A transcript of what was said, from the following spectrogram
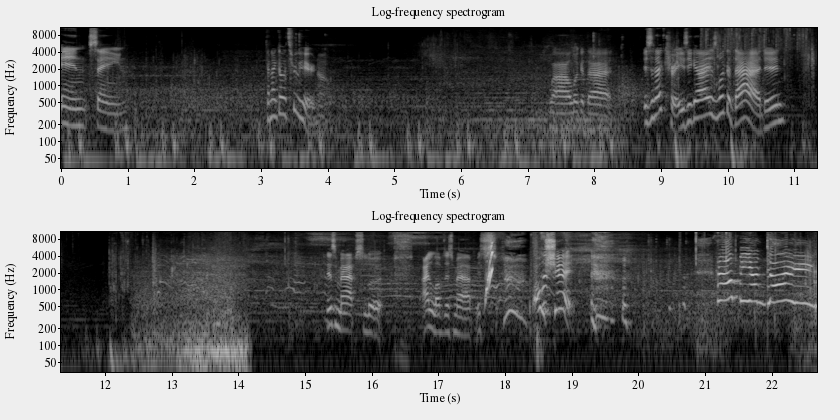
insane. Can I go through here? No. Wow, look at that. Isn't that crazy, guys? Look at that, dude. This map's look. I love this map. It's. oh shit! Help me! I'm dying!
